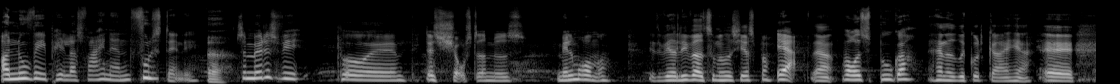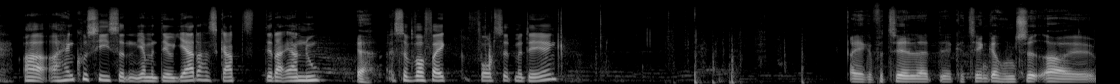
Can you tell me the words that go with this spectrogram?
og nu vil I pille os fra hinanden fuldstændig. Ja. Så mødtes vi på, øh, det var et sjovt sted at mødes, mellemrummet. Vi har lige været til møde hos Jesper. Ja, Ja, vores booker. han er the good guy her. Øh, og, og han kunne sige sådan, jamen det er jo jer, der har skabt det, der er nu. Ja. Så hvorfor ikke fortsætte med det, ikke? Og jeg kan fortælle, at uh, Katinka, hun sidder, øh,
